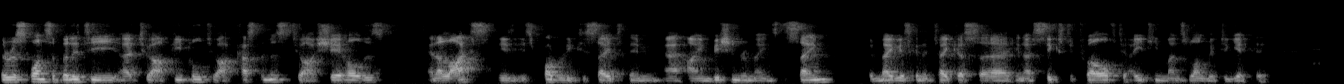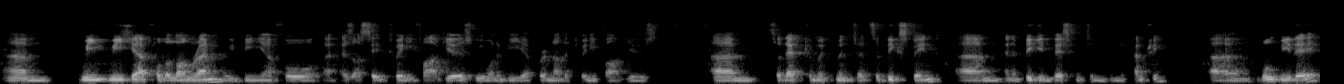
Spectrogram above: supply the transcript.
the responsibility uh, to our people, to our customers, to our shareholders, and the likes is, is probably to say to them, uh, our ambition remains the same, but maybe it's going to take us, uh, you know, six to 12 to 18 months longer to get there. Um, we, we here for the long run. We've been here for, uh, as I said, 25 years. We want to be here for another 25 years. Um, so that commitment, it's a big spend um, and a big investment in, in the country. Uh, will be there.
